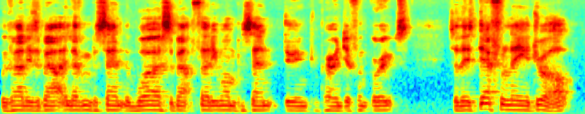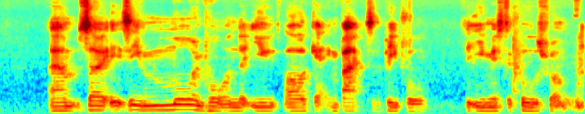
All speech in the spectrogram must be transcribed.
we've had is about 11%. The worst, about 31%. Doing comparing different groups. So there's definitely a drop. Um, so it's even more important that you are getting back to the people that you missed the calls from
